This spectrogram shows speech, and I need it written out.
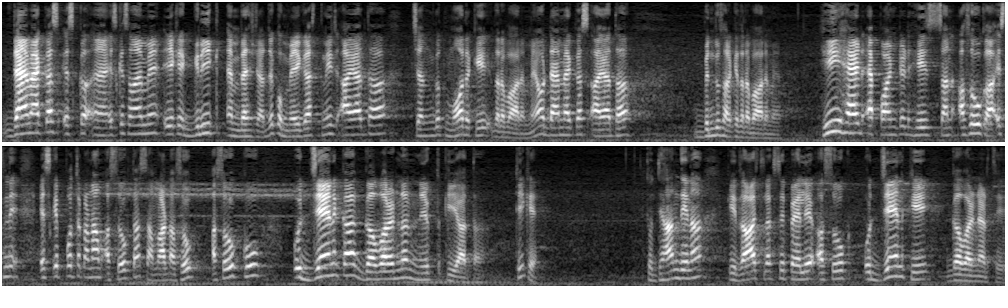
डायमैकस इसका इसके समय में एक ग्रीक एम्बेसडर देखो मेगास्थनीज आया था चंद्रगुप्त मौर्य के दरबार में और डायमैकस आया था बिंदुसार के दरबार में। He had appointed his son Ashoka इसने, इसके पुत्र का नाम अशोक था, सम्राट अशोक। अशोक को उज्जैन का गवर्नर नियुक्त किया था, ठीक है? तो ध्यान देना कि राजलक से पहले अशोक उज्जैन के गवर्नर थे।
